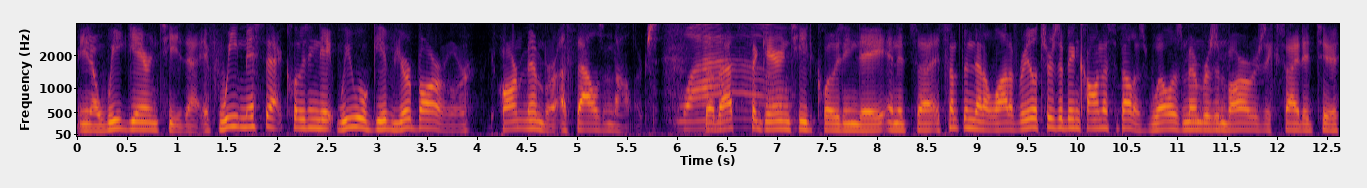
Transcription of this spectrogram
You know, we guarantee that. If we miss that closing date, we will give your borrower our member $1,000. Wow. So that's the guaranteed closing day, and it's uh, it's something that a lot of realtors have been calling us about, as well as members and borrowers excited to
